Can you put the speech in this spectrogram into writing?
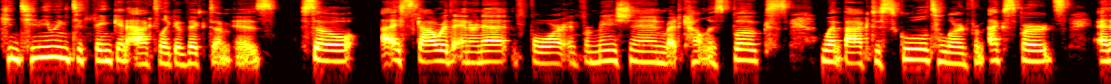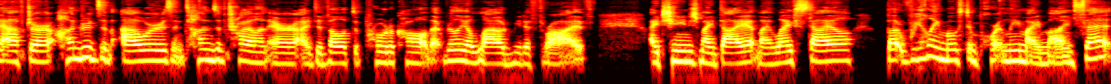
continuing to think and act like a victim is. So I scoured the internet for information, read countless books, went back to school to learn from experts. And after hundreds of hours and tons of trial and error, I developed a protocol that really allowed me to thrive. I changed my diet, my lifestyle, but really most importantly, my mindset.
